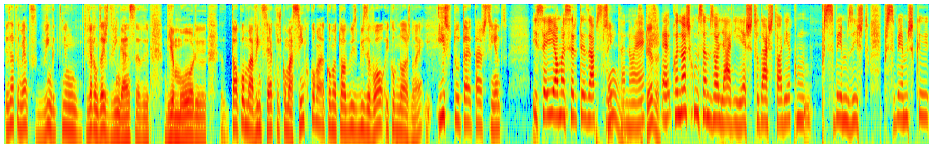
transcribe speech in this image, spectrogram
Exatamente, vinga- tinham, tiveram um desejo de vingança, de, de amor, tal como há 20 séculos, como há 5, como como a tua bis- bisavó e como nós, não é? E isso tu tá- estás ciente. Isso aí é uma certeza absoluta, Sim, não é? certeza. Eh, Quando nós começamos a olhar e a estudar a história, com- percebemos isto. Percebemos que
